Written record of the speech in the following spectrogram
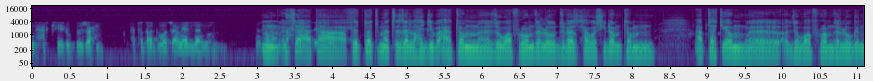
እንድሕር ከይዱ ብዙሕ ሕቶታት ዝመፅኦም የለን እሳ እታ ሕቶ ትመፅእ ዘላ ሕጂ ብኣ እቶም ዘዋፍርዎም ዘለዉ ዝበዝሐ ወሲዶም እቶም ኣብ ትሕቲኦም ዘዋፍሮም ዘለዉ ግን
